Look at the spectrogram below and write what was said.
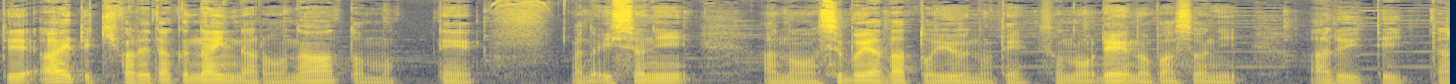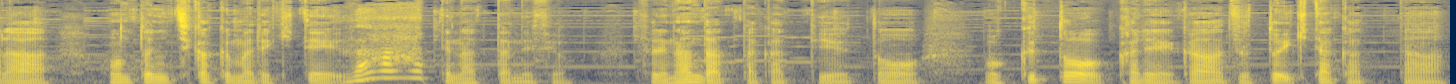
で、あえて聞かれたくないんだろうなと思って、あの、一緒に、あの、渋谷だというので、その例の場所に歩いて行ったら、本当に近くまで来て、うわーってなったんですよ。それ何だったかっていうと僕と彼がずっと行きたかった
